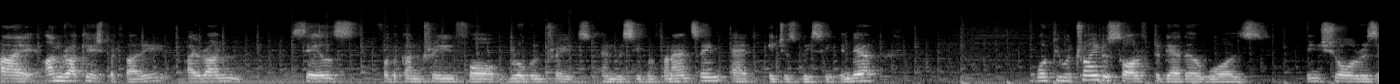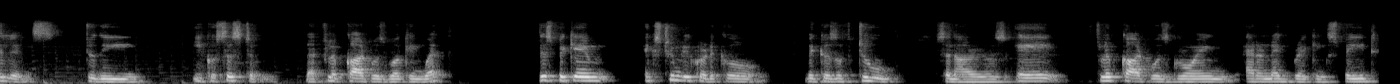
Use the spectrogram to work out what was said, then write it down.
Hi, I'm Rakesh Patwari. I run sales for the country for global trades and receivable financing at HSBC India. What we were trying to solve together was ensure resilience to the ecosystem that Flipkart was working with. This became extremely critical because of two scenarios. A, Flipkart was growing at a neck breaking speed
